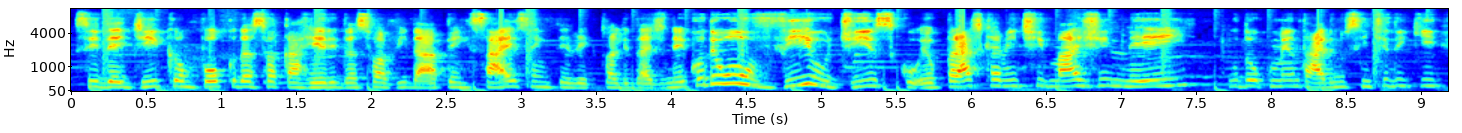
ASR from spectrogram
se dedica um pouco da sua carreira e da sua vida a pensar essa intelectualidade negra. Quando eu ouvi o disco, eu praticamente imaginei o documentário, no sentido em que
